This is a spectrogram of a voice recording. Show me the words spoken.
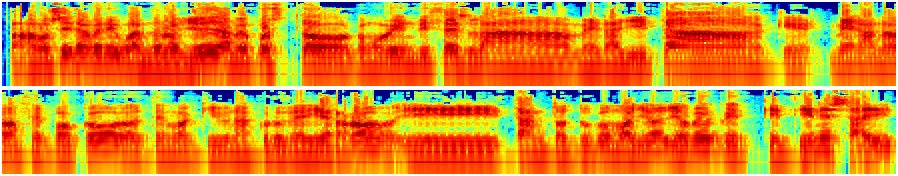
Vamos a ir averiguándolo. Yo ya me he puesto, como bien dices, la medallita que me he ganado hace poco. Tengo aquí una cruz de hierro y tanto tú como yo, yo veo que, tienes ahí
